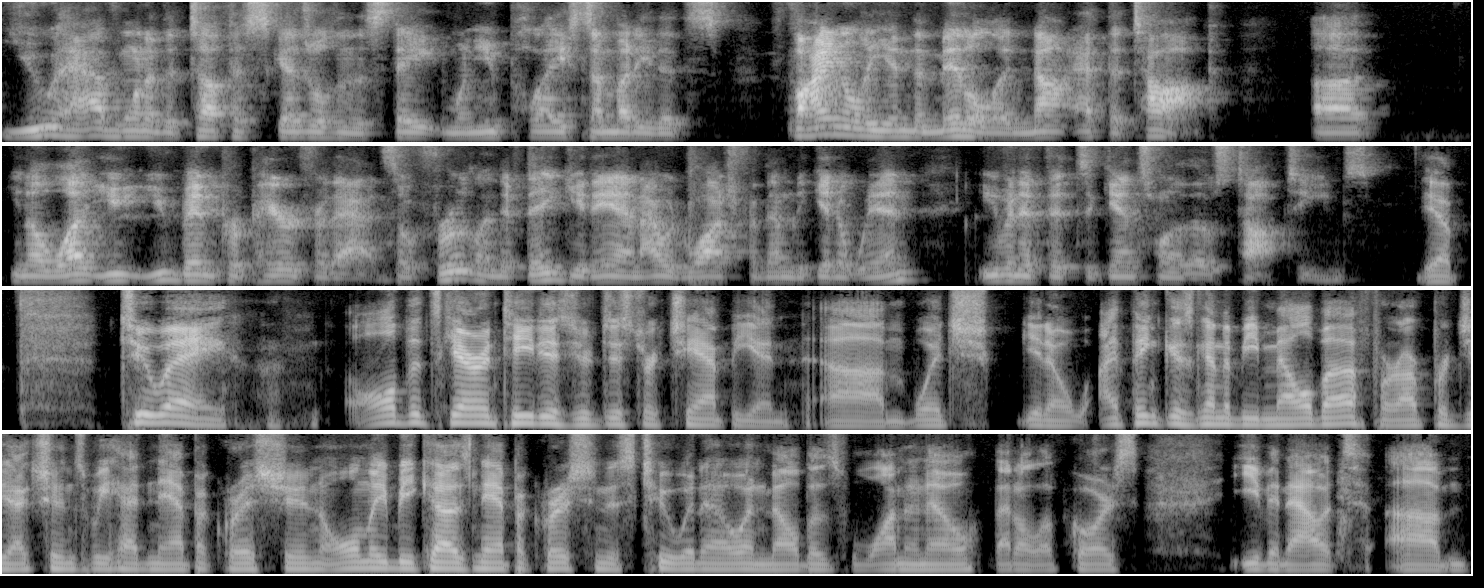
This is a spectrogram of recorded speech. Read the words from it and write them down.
you have one of the toughest schedules in the state. When you play somebody that's finally in the middle and not at the top, uh, you know what? You you've been prepared for that. So Fruitland, if they get in, I would watch for them to get a win, even if it's against one of those top teams. Yep. 2A. All that's guaranteed is your district champion, um, which, you know, I think is going to be Melba for our projections. We had Nampa Christian only because Nampa Christian is 2 and 0 and Melba's 1 and 0. That'll, of course, even out. Um,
